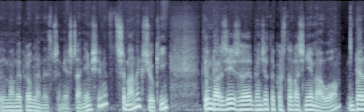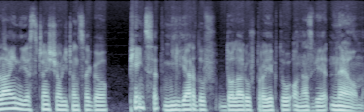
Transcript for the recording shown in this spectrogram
mamy problemy z przemieszczaniem się, więc trzymamy kciuki. Tym bardziej, że będzie to kosztować niemało. The Line jest częścią liczącego 500 miliardów dolarów projektu o nazwie NEOM.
